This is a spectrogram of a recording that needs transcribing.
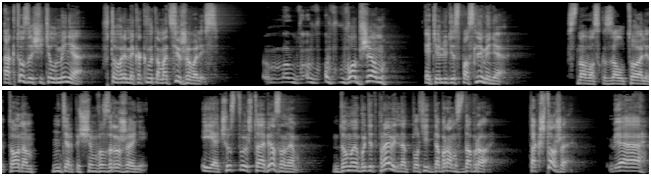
А кто защитил меня, в то время как вы там отсиживались? В, в, в общем, эти люди спасли меня», – снова сказал Туали тоном, нетерпящим возражений. «И я чувствую, что обязан им. Думаю, будет правильно отплатить добром с добро. Так что же? Я...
